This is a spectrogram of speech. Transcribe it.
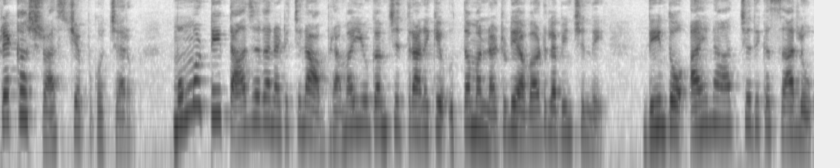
ప్రకాష్ రాజ్ చెప్పుకొచ్చారు. ముమ్ముట్టి తాజాగా నటించిన భ్రమయుగం చిత్రానికి ఉత్తమ నటుడి అవార్డు లభించింది. దీంతో ఆయన అత్యధిక సార్లు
